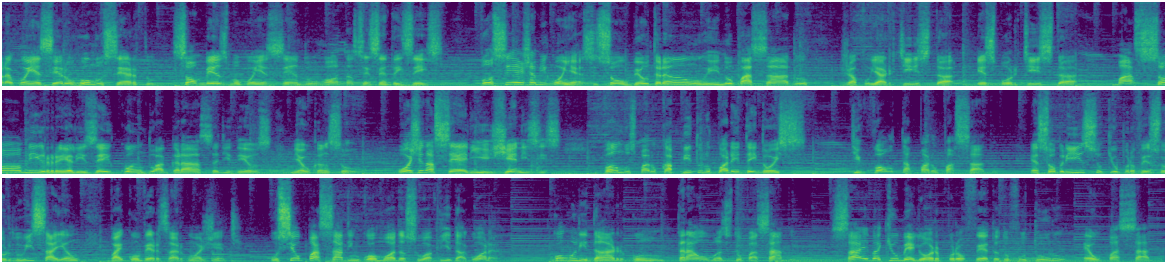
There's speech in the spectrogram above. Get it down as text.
Para conhecer o rumo certo, só mesmo conhecendo Rota 66. Você já me conhece, sou Beltrão e no passado já fui artista, esportista, mas só me realizei quando a graça de Deus me alcançou. Hoje na série Gênesis, vamos para o capítulo 42, De Volta para o Passado. É sobre isso que o professor Luiz Saião vai conversar com a gente. O seu passado incomoda a sua vida agora? Como lidar com traumas do passado? Saiba que o melhor profeta do futuro é o passado.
